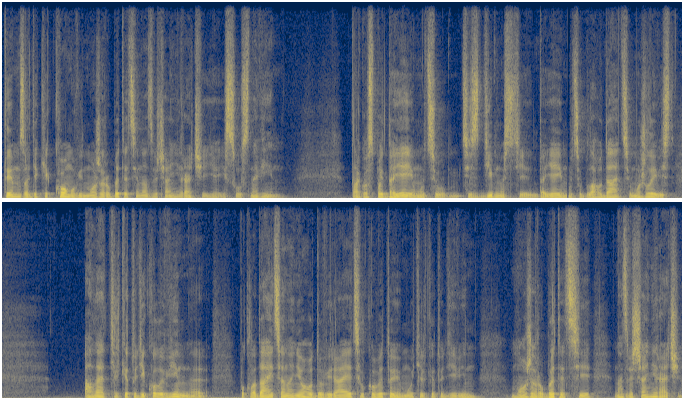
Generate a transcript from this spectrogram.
тим, завдяки кому він може робити ці надзвичайні речі, є Ісус, не Він. Так, Господь дає йому цю, ці здібності, дає йому цю благодать, цю можливість. Але тільки тоді, коли він е, покладається на нього, довіряє цілковито йому, тільки тоді він може робити ці надзвичайні речі.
